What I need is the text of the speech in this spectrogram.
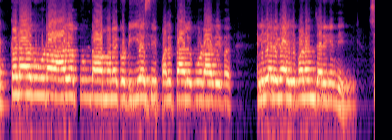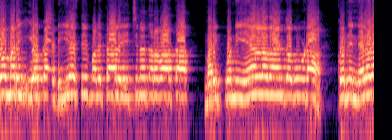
ఎక్కడా కూడా ఆగకుండా మనకు డిఎస్సి ఫలితాలు కూడా క్లియర్గా ఇవ్వడం జరిగింది. సో మరి ఈ యొక్క డిఎస్సి ఫలితాలు ఇచ్చిన తర్వాత మరి కొన్ని ఏళ్ళ దాకా కూడా కొన్ని నెలల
